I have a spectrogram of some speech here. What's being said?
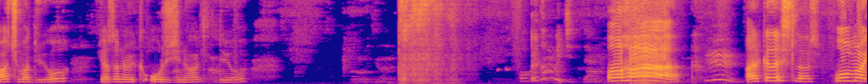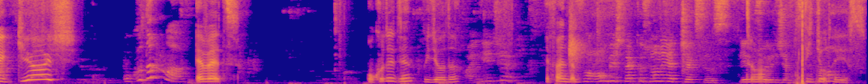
Açma diyor. Yazan öykü orijinal diyor. Okudun mu cidden? Oha! Arkadaşlar. Oh my gosh. Evet. Oku dedin videoda. Efendim Son 15 dakika sonra yatacaksınız. Gelip Tamam. söyleyeceğim size. videodayız.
